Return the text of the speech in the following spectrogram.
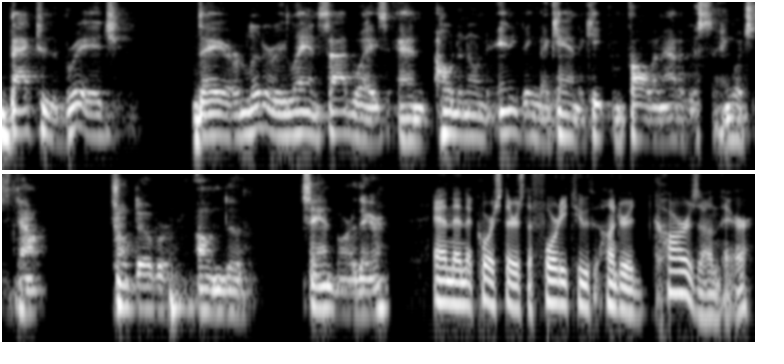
Back to the bridge, they are literally laying sideways and holding on to anything they can to keep from falling out of this thing, which is now trumped over on the sandbar there. And then, of course, there's the 4,200 cars on there.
